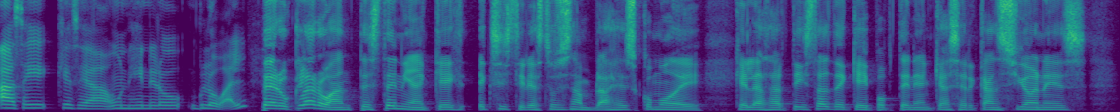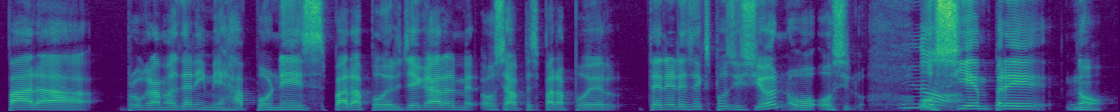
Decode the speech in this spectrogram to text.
hace que sea un género global. Pero claro, antes tenían que existir estos ensamblajes como de que las artistas de K-pop tenían que hacer canciones para programas de anime japonés para poder llegar al, o sea, pues para poder tener esa exposición o, o, No. o siempre no.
